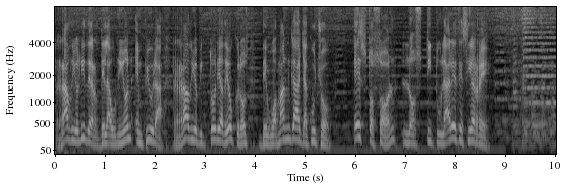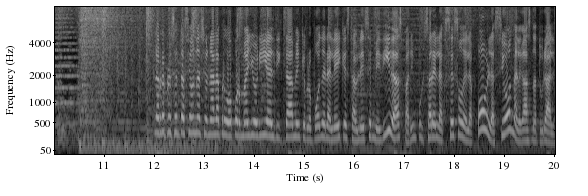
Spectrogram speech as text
Radio Líder de La Unión en Piura, Radio Victoria de Ocros de Huamanga, Ayacucho. Estos son los titulares de cierre. La representación nacional aprobó por mayoría el dictamen que propone la ley que establece medidas para impulsar el acceso de la población al gas natural.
